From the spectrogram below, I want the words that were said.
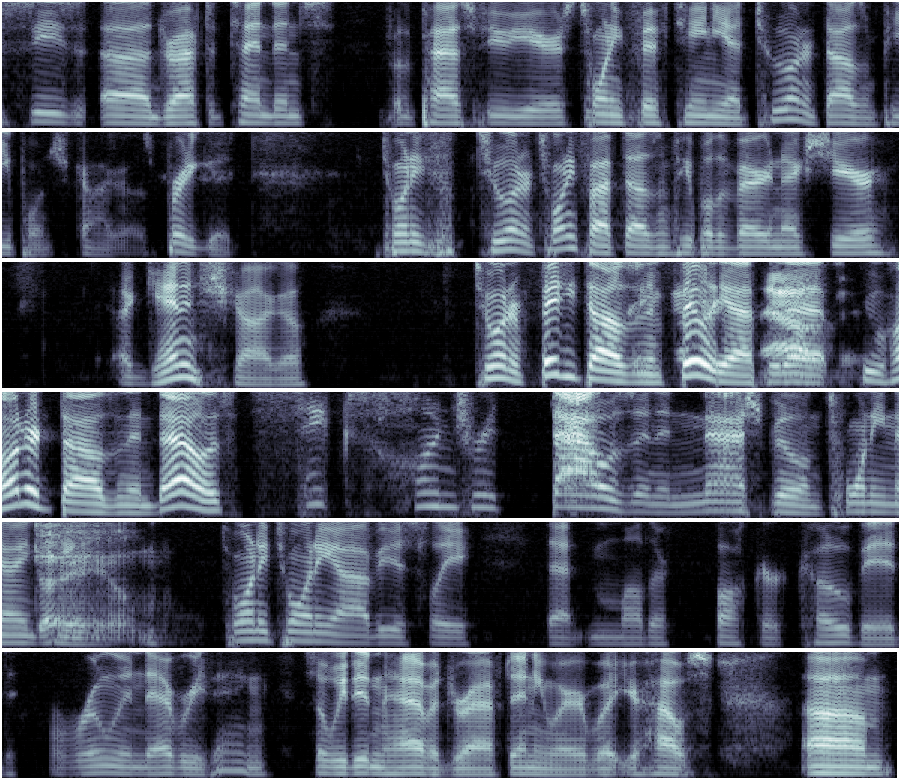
season, uh, draft attendance for the past few years. 2015, you had 200,000 people in Chicago. It's pretty good. 20, 225,000 people the very next year, again in Chicago. 250,000 in Philly after that. 200,000 in Dallas. 600,000 in Nashville in 2019. Damn. 2020, obviously, that motherfucker COVID ruined everything. So we didn't have a draft anywhere but your house. Um,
